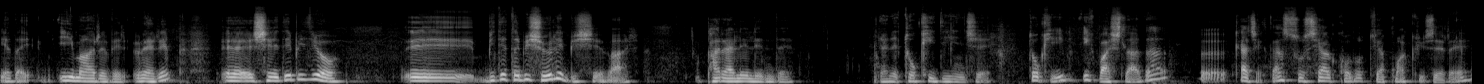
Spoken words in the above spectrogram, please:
ya da imarı ver- verip e, şeyde biliyor. E, bir de tabii şöyle bir şey var paralelinde. Yani TOKİ deyince TOKİ ilk başlarda gerçekten sosyal konut yapmak üzere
